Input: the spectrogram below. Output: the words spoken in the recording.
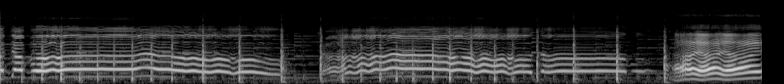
সাজাবো। আয় আয় আয়।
